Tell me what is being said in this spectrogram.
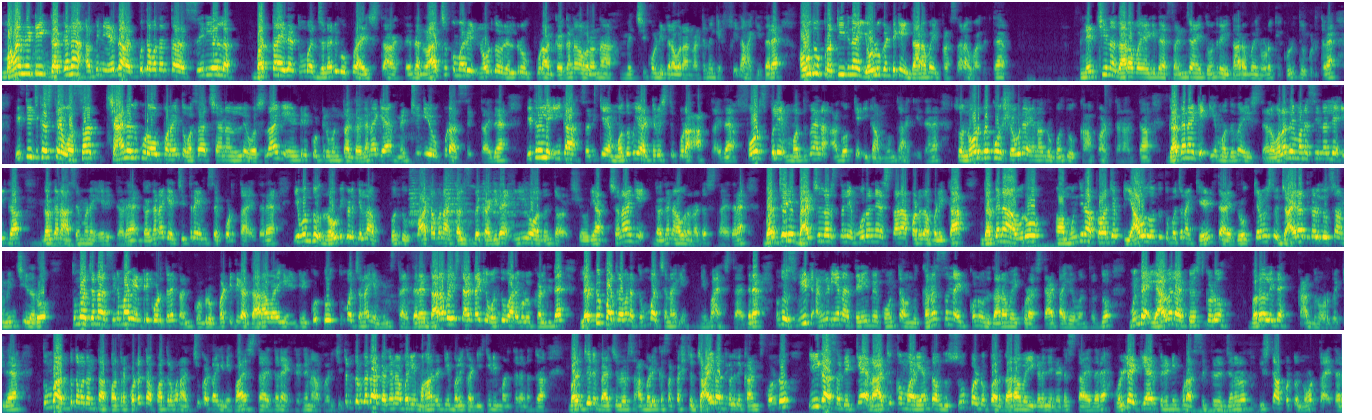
ಮಹಾನಟಿ ಗಗನ ಅಭಿನಯದ ಅದ್ಭುತವಾದಂತ ಸೀರಿಯಲ್ ಬರ್ತಾ ಇದೆ. ತುಂಬಾ ಜನರಿಗೂ ಕೂಡ ಇಷ್ಟ ಆಗ್ತಾ ಇದೆ. ರಾಜಕುಮಾರಿ ನೋಡಿದವರೆಲ್ಲರೂ ಕೂಡ ಗಗನ ಅವರನ್ನ ಮೆಚ್ಚಿಕೊಂಡಿದ್ದಾರೆ. ಅವರ ನಟನೆಗೆ ಫಿಲ್ ಆಗಿದ್ದಾರೆ. ಹೌದು, ಪ್ರತಿದಿನ ಏಳು ಗಂಟೆಗೆ ಈ ಧಾರಾವಾಹಿ ಪ್ರಸಾರವಾಗುತ್ತೆ. ನೆಚ್ಚಿನ ಧಾರಾವಾಹಿ ಆಗಿದೆ. ಸಂಜೆ ಆಯ್ತು ಅಂದ್ರೆ ಈ ಧಾರಾವಾಹಿ ನೋಡೋಕೆ ಕುಳಿತು ಬಿಡ್ತಾರೆ. ಇತ್ತೀಚೆಗಷ್ಟೇ ಹೊಸ ಚಾನೆಲ್ ಕೂಡ ಓಪನ್ ಆಯ್ತು. ಹೊಸ ಚಾನೆಲ್ ಅಲ್ಲಿ ಹೊಸದಾಗಿ ಎಂಟ್ರಿ ಕೊಟ್ಟಿರುವಂತ ಗಗನಗೆ ಮೆಚ್ಚುಗೆಯೂ ಕೂಡ ಸಿಗ್ತಾ ಇದೆ. ಇದರಲ್ಲಿ ಈಗ ಸದ್ಯಕ್ಕೆ ಮದುವೆಯ ಟ್ವಿಸ್ಟ್ ಕೂಡ ಆಗ್ತಾ ಇದೆ. ಫೋರ್ಸ್ಫುಲಿ ಮದುವೆನ ಆಗೋಕೆ ಈಗ ಮುಂದಾಗಿದ್ದಾನೆ ಸೊ ನೋಡ್ಬೇಕು ಶೌರ್ಯ ಏನಾದ್ರು ಬಂದು ಕಾಪಾಡ್ತಾನ ಅಂತ ಗಗನಕ್ಕೆ ಈ ಮದುವೆ ಇಷ್ಟ ಅಲ್ಲ. ಒಲದೆ ಮನಸ್ಸಿನಲ್ಲಿ ಈಗ ಗಗನ ಹಸೆಮಣೆ ಏರಿದ್ದಾಳೆ ಗಗನಗೆ ಚಿತ್ರಹಿಂಸೆ ಕೊಡ್ತಾ ಇದ್ದಾರೆ. ಈ ಒಂದು ರೌಡಿಗಳಿಗೆಲ್ಲ ಬಂದು ಪಾಠವನ್ನ ಕಲಿಸ್ಬೇಕಾಗಿದೆ. ಹೀರೋ ಆದಂತ ಶೌರ್ಯ ಚೆನ್ನಾಗಿ ಗಗನ ಅವರು ನಟಿಸ್ತಾ ಇದ್ದಾರೆ. ಭರ್ಜರಿ ಬ್ಯಾಚುಲರ್ಸ್ನಲ್ಲಿ ಮೂರನೇ ಸ್ಥಾನ ಪಡೆದ ಬಳಿಕ ಗಗನ ಅವರು ಮುಂದಿನ ಪ್ರಾಜೆಕ್ಟ್ ಯಾವುದು ಅಂತ ತುಂಬಾ ಜನ ಕೇಳ್ತಾ ಇದ್ರು. ಕೆಲವೊಂದಿಷ್ಟು ಜಾಹೀರಾತುಗಳಲ್ಲೂ ಸಹ ಮಿಂಚಿದರು. ತುಂಬಾ ಜನ ಸಿನಿಮಾಗೆ ಎಂಟ್ರಿ ಕೊಡ್ತಾರೆ ಅಂತ ಅಂದ್ಕೊಂಡ್ರು ಬಟ್ ಇದೀಗ ಧಾರಾವಾಹಿಗೆ ಎಂಟ್ರಿ ಕೊಟ್ಟು ತುಂಬಾ ಚೆನ್ನಾಗಿ ಮಿಂಚ್ತಾ ಇದ್ದಾರೆ. ಧಾರಾವಾಹಿ ಸ್ಟಾರ್ಟ್ ಆಗಿ ಒಂದು ವಾರಗಳು ಕಳೆದಿದೆ. ಲಡ್ಡು ಪಾತ್ರವನ್ನ ತುಂಬಾ ಚೆನ್ನಾಗಿ ನಿಭಾಯಿಸ್ತಾ ಇದ್ದಾರೆ. ಒಂದು ಸ್ವೀಟ್ ಅಂಗಡಿಯನ್ನ ತೆರೀಬೇಕು ಅಂತ ಒಂದು ಕನಸನ್ನ ಇಟ್ಕೊಂಡು ಒಂದು ಧಾರಾವಾಹಿ ಕೂಡ ಸ್ಟಾರ್ಟ್ ಆಗಿರುವಂತದ್ದು. ಮುಂದೆ ಯಾವೆಲ್ಲ ಟ್ವಿಸ್ಟ್ಗಳು ಬರಲಿದೆ ಕಾದು ನೋಡ್ಬೇಕಿದೆ. ತುಂಬಾ ಅದ್ಭುತವಾದಂತಹ ಪಾತ್ರ ಕೊಟ್ಟಂತಹ ಪಾತ್ರವನ್ನ ಅಚ್ಚುಕಟ್ಟಾಗಿ ನಿಭಾಯಿಸ್ತಾ ಇದ್ದಾರೆ ಗಗನ ಚಿತ್ರದುರ್ಗದ ಗಗನ ಬರಿ ಮಹಾನಟಿ ಬಳಿಕ ಡಿಕಿಡಿ ಮಾಡ್ತಾರೆ. ನಂತರ ಭರ್ಜರಿ ಬ್ಯಾಚುಲರ್ಸ್, ಆ ಬಳಿಕ ಸಾಕಷ್ಟು ಜಾಹೀರಾತುಗಳಲ್ಲಿ ಕಾಣಿಸ್ಕೊಂಡು ಈಗ ಸದ್ಯಕ್ಕೆ ರಾಜಕುಮಾರಿ ಅಂತ ಒಂದು ಸೂಪರ್ ಡೂಪರ್ ಧಾರಾವಾಹಿಗಳಲ್ಲಿ ನಡೆಸ್ತಾ ಇದ್ದಾರೆ. ಒಳ್ಳೆ ಟಿ ಆರ್ ಪಿ ರೇಟಿಂಗ್ ಕೂಡ ಸಿಗ್ತದೆ. ಜನರು ಇಷ್ಟಪಟ್ಟು ನೋಡ್ತಾ ಇದ್ದಾರೆ.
